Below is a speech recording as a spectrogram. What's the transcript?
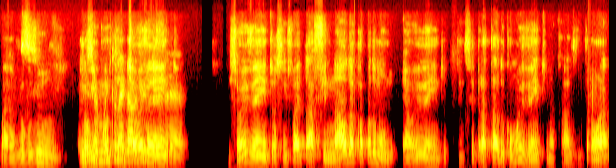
um jogo, Sim, um jogo isso é muito legal é um evento. Dizer. Isso é um evento, assim, a final da Copa do Mundo é um evento, tem que ser tratado como um evento na casa. Então, a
